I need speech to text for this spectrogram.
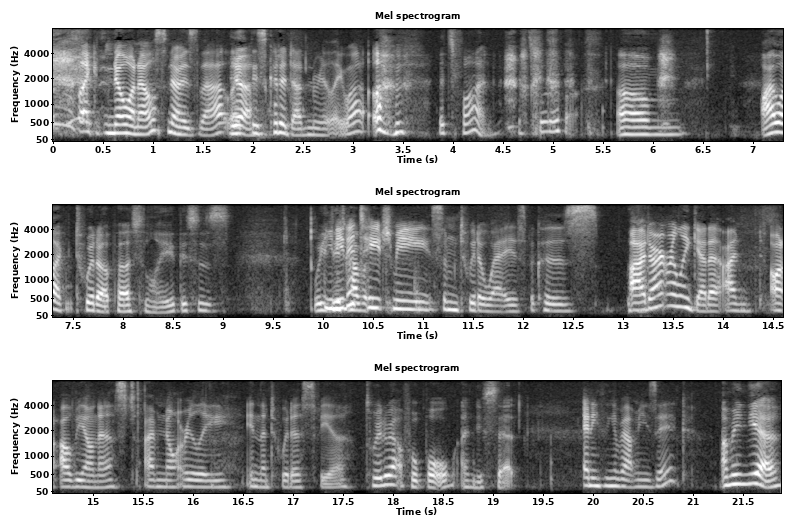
like no one else knows that. Like, Yeah. this could have done really well. It's fine. It's whatever. um, I like Twitter personally. This is we you need to have a- teach me some Twitter ways because I don't really get it. I'm, I'll be honest, I'm not really in the Twitter sphere. tweet about football and you're set. Anything about music? I mean, yeah,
